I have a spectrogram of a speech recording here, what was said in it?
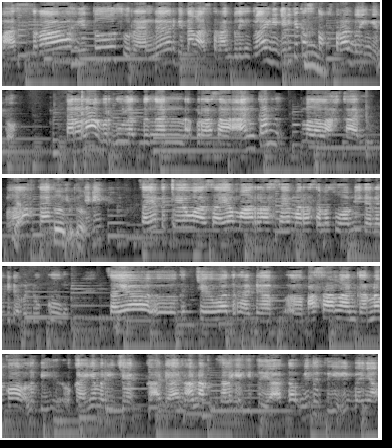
pasrah itu surrender kita nggak struggling lagi. Jadi kita hmm. stop struggling gitu. Karena bergulat dengan perasaan kan melelahkan melelahkan ya, betul, gitu. betul. jadi saya kecewa saya marah saya marah sama suami karena tidak mendukung. Saya uh, kecewa terhadap uh, pasangan karena kok lebih kayaknya mereject keadaan anak misalnya kayak gitu ya atau gitu sih banyak.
